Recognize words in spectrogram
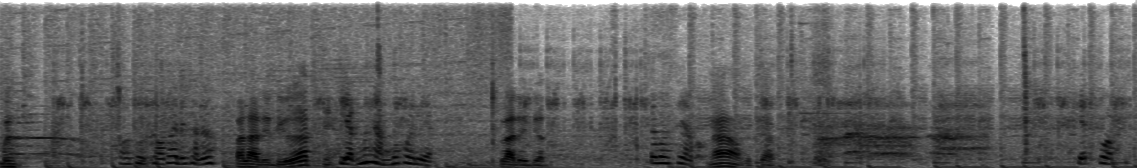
เบิ่งขอถูกขอไปเลยค่ะเด้อปลาลาเดือดเดือดนี่เปียกมันหนำไม่ค่อยเหลกปลาเดือดเดือดแต่ว่าเสียบง่าวจับเก็ดพร้อมร่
